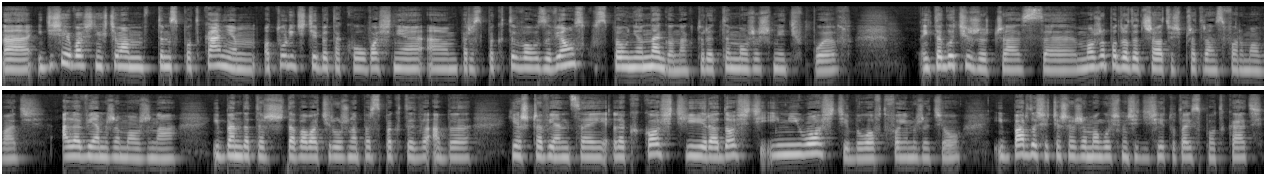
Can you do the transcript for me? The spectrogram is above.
E, I dzisiaj właśnie chciałam tym spotkaniem otulić Ciebie taką właśnie perspektywą związku spełnionego, na który Ty możesz mieć wpływ. I tego Ci życzę. Może po drodze trzeba coś przetransformować, ale wiem, że można i będę też dawała Ci różne perspektywy, aby jeszcze więcej lekkości, radości i miłości było w Twoim życiu. I bardzo się cieszę, że mogłyśmy się dzisiaj tutaj spotkać.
